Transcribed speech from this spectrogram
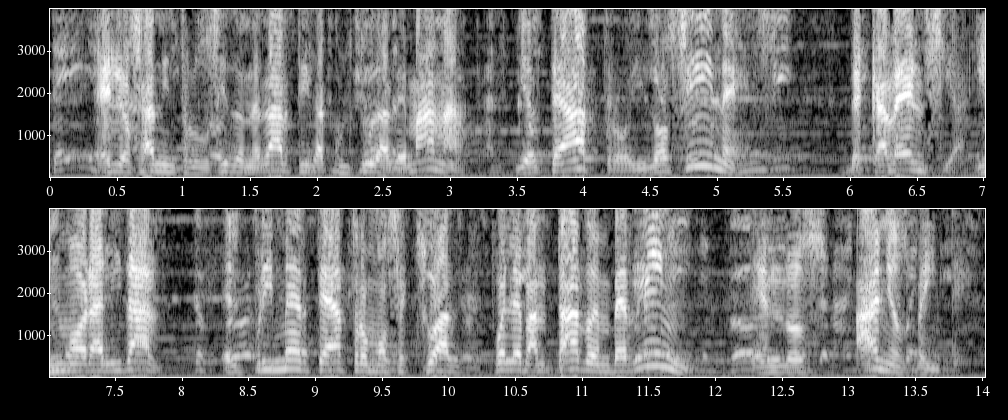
Ellos han introducido en el arte y la cultura alemana, y el teatro y los cines, decadencia, inmoralidad, el primer teatro homosexual fue levantado en Berlín en los años 20.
